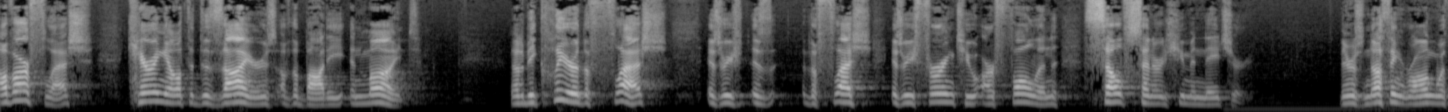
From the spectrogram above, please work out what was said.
of our flesh, carrying out the desires of the body and mind. Now, to be clear, the flesh is, is the flesh is referring to our fallen, self centered human nature. There's nothing wrong with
